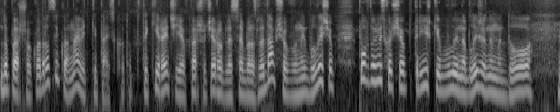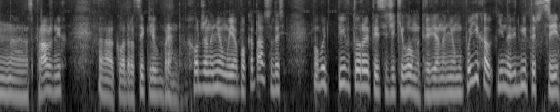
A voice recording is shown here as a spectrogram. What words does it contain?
до першого квадроцикла, навіть китайського. Тобто такі речі я в першу чергу для себе розглядав, щоб вони були, щоб, повторюсь, хоча б трішки були наближеними до справжніх е, квадроциклів брендових. Отже, на ньому я покатався десь, мабуть, півтори тисячі кілометрів я на ньому поїхав, і на відміточці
